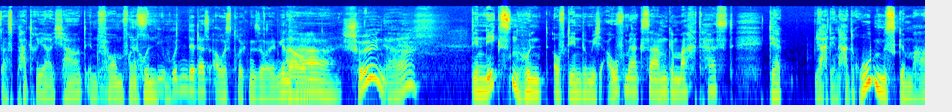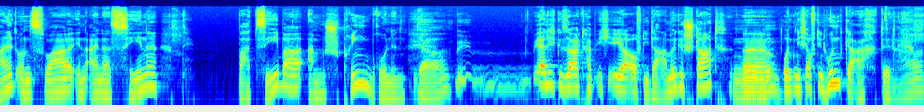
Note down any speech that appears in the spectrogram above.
Das Patriarchat in Form von dass Hunden. Die Hunde das ausdrücken sollen, genau. Ah, schön. Ja. Den nächsten Hund, auf den du mich aufmerksam gemacht hast, der, ja, den hat Rubens gemalt und zwar in einer Szene Bad Seba am Springbrunnen. Ja. Ehrlich gesagt habe ich eher auf die Dame gestarrt mhm. äh, und nicht auf den Hund geachtet. Ja.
